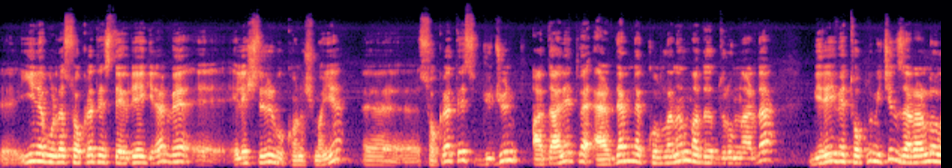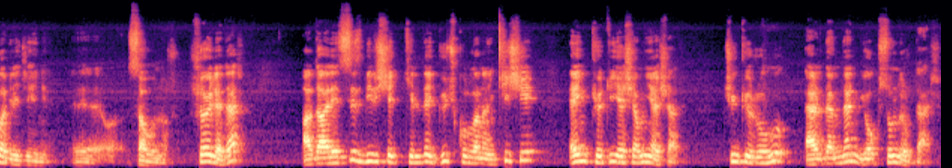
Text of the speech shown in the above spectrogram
Ee, yine burada Sokrates devreye girer ve e, eleştirir bu konuşmayı. Ee, Sokrates gücün adalet ve erdemle kullanılmadığı durumlarda birey ve toplum için zararlı olabileceğini e, savunur. Şöyle der, adaletsiz bir şekilde güç kullanan kişi en kötü yaşamı yaşar. Çünkü ruhu erdemden yoksundur der.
